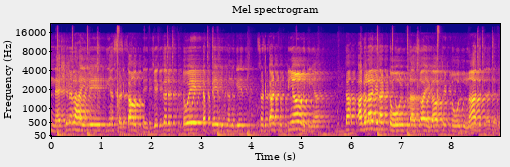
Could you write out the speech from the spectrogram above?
ਨੈਸ਼ਨਲ ਹਾਈਵੇ ਦੀਆਂ ਸੜਕਾਂ ਉੱਤੇ ਜੇਕਰ ਟੋਏ ਟੱਪੇ ਵਿਖਣਗੇ ਸੜਕਾਂ ਟੁੱਟੀਆਂ ਹੋਣਗੀਆਂ ਤਾਂ ਅਗਲਾ ਜਿਹੜਾ ਟੋਲ ਪਲਾਜ਼ਾ ਹੋਏਗਾ ਉੱਥੇ ਟੋਲ ਨਾ ਦਿੱਤਾ ਜਾਵੇ।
